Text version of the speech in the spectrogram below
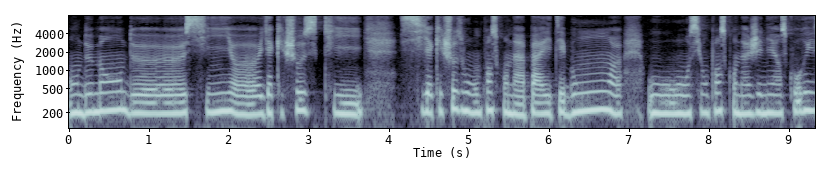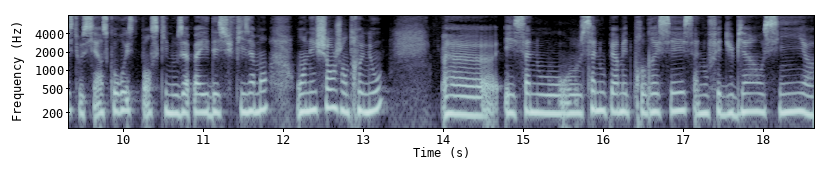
on demande euh, si euh, il y a quelque chose qui, s'il y a quelque chose où on pense qu'on n'a pas été bon, euh, ou si on pense qu'on a gêné un secouriste, ou si un secouriste pense qu'il nous a pas aidé suffisamment, on échange entre nous. Euh, et ça nous ça nous permet de progresser, ça nous fait du bien aussi euh,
